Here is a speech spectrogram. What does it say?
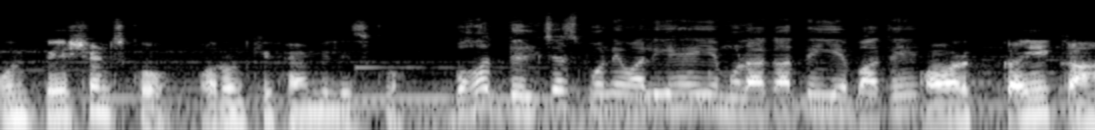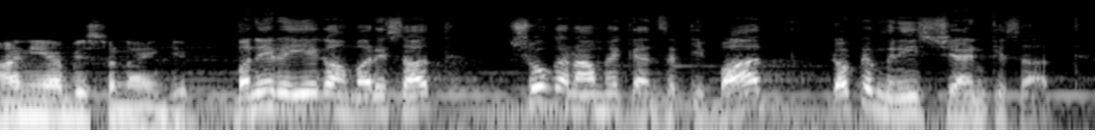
उन पेशेंट्स को और उनकी फैमिलीज़ को। बहुत दिलचस्प होने वाली है ये मुलाकातें ये बातें। और कई कहानियाँ भी सुनाएँगे। बने रहिएगा हमारे साथ। शो का नाम है कैंसर की बात। डॉक्टर मनीष जैन के साथ।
